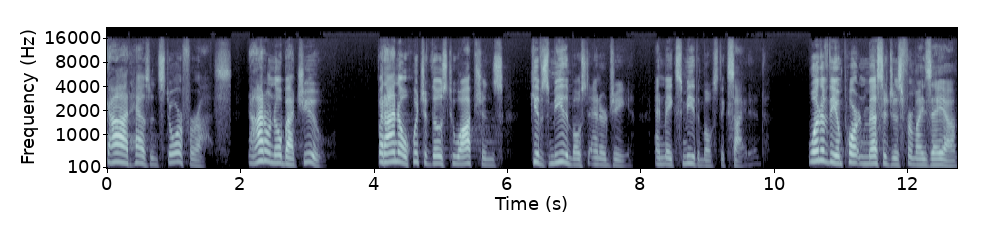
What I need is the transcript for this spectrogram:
God has in store for us. Now, I don't know about you, but I know which of those two options gives me the most energy and makes me the most excited. One of the important messages from Isaiah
